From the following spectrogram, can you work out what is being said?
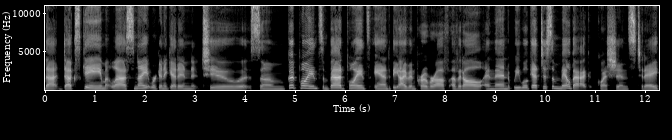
that Ducks game last night. We're going to get into some good points, some bad points, and the Ivan Provorov of it all. And then we will get to some mailbag questions today.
